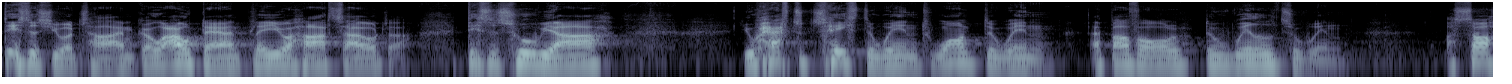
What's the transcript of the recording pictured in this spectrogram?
this is your time, go out there and play your hearts out. Og, this is who we are. You have to taste the wind, want the win. Above all, the will to win. Og så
